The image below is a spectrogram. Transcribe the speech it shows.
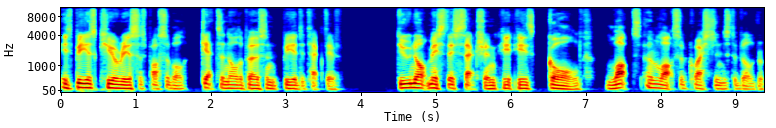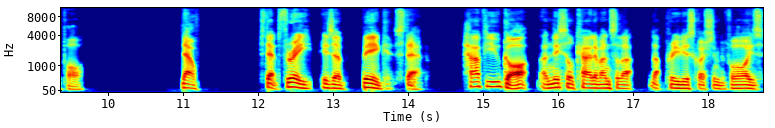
is be as curious as possible. Get to know the person, be a detective. Do not miss this section. It is gold. Lots and lots of questions to build rapport. Now, step three is a big step. Have you got, and this will kind of answer that, that previous question before is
